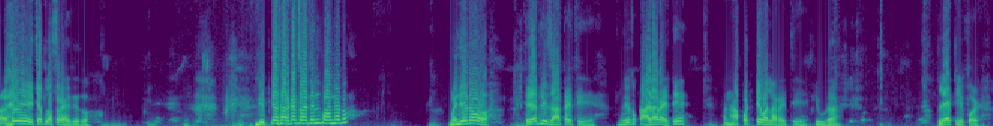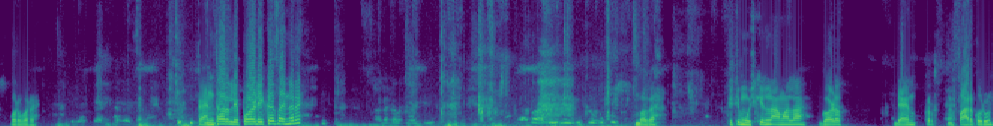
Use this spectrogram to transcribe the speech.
अरे याच्यातलाच राहते तो. बिबट्यासारखाच राहते ना पाहुण्या तो? म्हणजे तो त्याच्यातली जात आहे ते. म्हणजे तो काळा राहते आणि हा पट्टेवाला राहते पिवळा. ब्लॅक लेपर्ड बरोबर आहे. पॅन्थर लेपर्ड एकच आहे ना रे? बघा. किती मुश्किल ना आम्हाला गड डॅम पार करून.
